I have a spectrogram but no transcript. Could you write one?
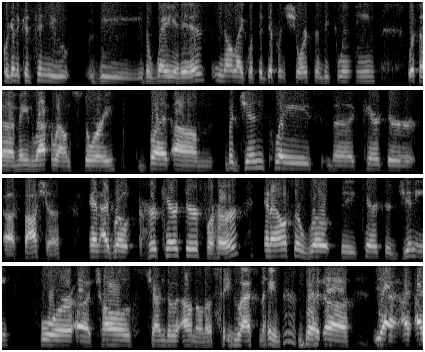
We're going to continue the the way it is, you know, like with the different shorts in between, with a main wraparound story. But um, but Jen plays the character uh, Sasha, and I wrote her character for her, and I also wrote the character Ginny for uh, Charles Chandler. I don't know how to say his last name, but uh, yeah, I, I,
